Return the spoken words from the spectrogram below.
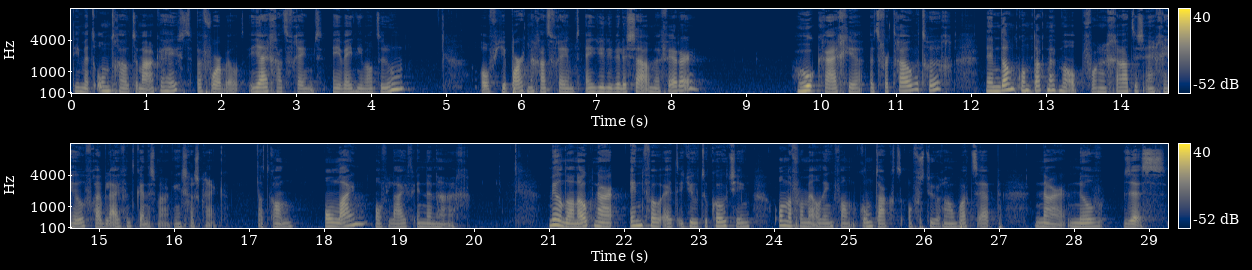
die met ontrouw te maken heeft? Bijvoorbeeld, jij gaat vreemd en je weet niet wat te doen. Of je partner gaat vreemd en jullie willen samen verder. Hoe krijg je het vertrouwen terug? Neem dan contact met me op voor een gratis en geheel vrijblijvend kennismakingsgesprek. Dat kan online of live in Den Haag. Mail dan ook naar info@youtubecoaching onder vermelding van contact of stuur een WhatsApp naar 06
